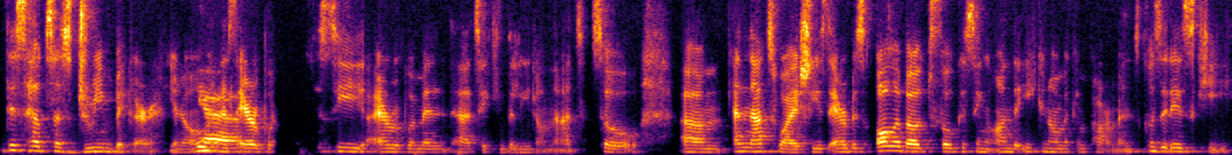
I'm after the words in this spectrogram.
This helps us dream bigger you know yeah. as arab women to see arab women uh, taking the lead on that. So um, and that's why she's arab. Is all about focusing on the economic empowerment because it is key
